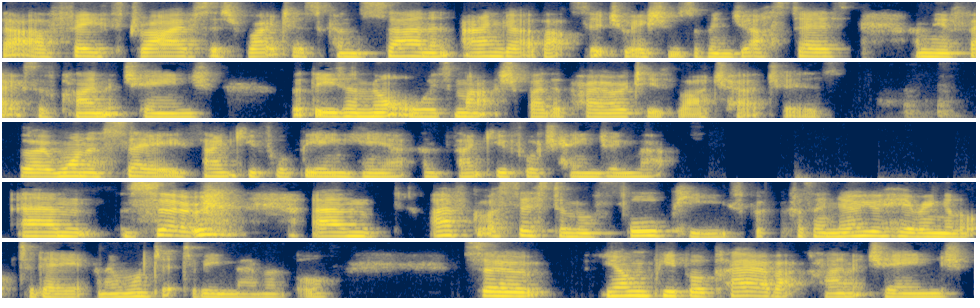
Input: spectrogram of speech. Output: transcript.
that our faith drives this righteous concern and anger about situations of injustice and the effects of climate change, but these are not always matched by the priorities of our churches. So I want to say thank you for being here and thank you for changing that. Um, so um, I've got a system of four Ps because I know you're hearing a lot today and I want it to be memorable. So young people care about climate change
